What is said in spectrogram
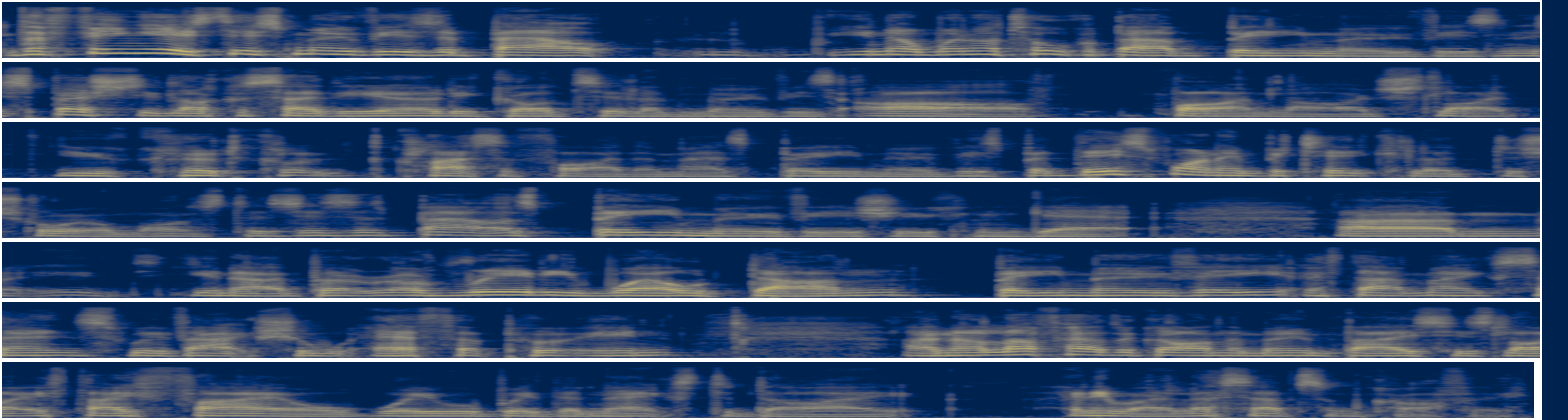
The thing is, this movie is about, you know, when I talk about B movies, and especially, like I say, the early Godzilla movies are by and large, like you could cl- classify them as B movies, but this one in particular, Destroy All Monsters, is about as B movie as you can get. Um, you know, but a really well done B movie, if that makes sense, with actual effort put in. And I love how the guy on the moon base is like, if they fail, we will be the next to die. Anyway, let's have some coffee.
